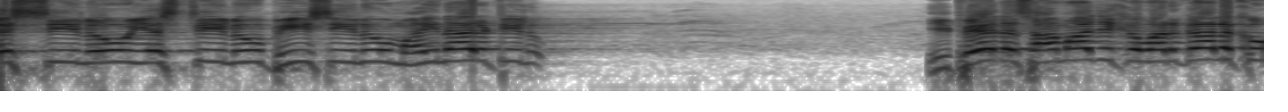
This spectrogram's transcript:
ఎస్సీలు ఎస్టీలు బీసీలు మైనారిటీలు ఈ పేద సామాజిక వర్గాలకు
